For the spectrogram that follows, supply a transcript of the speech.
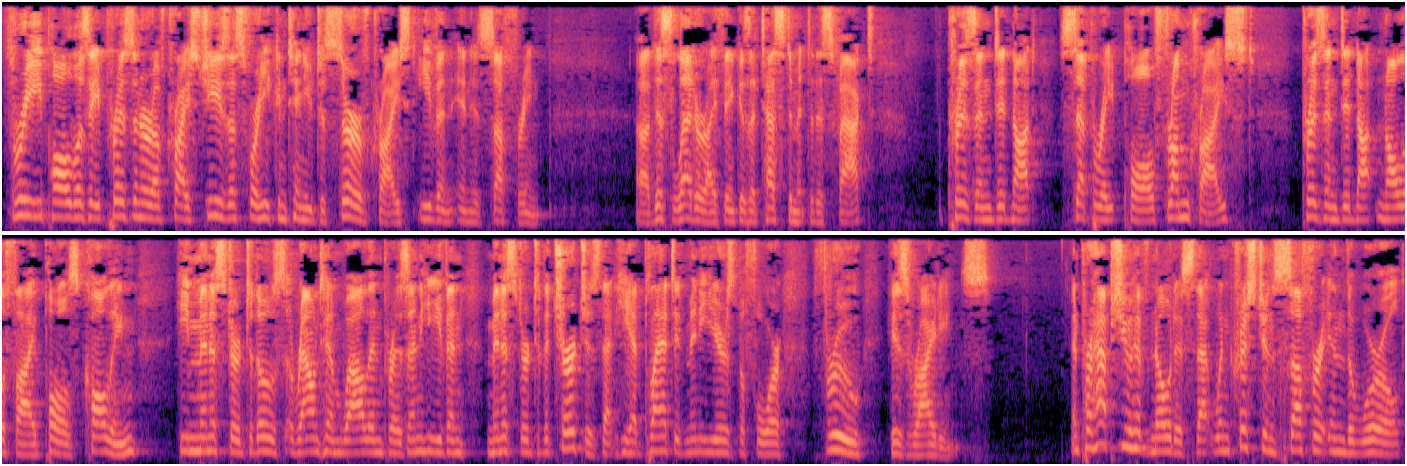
Three, Paul was a prisoner of Christ Jesus, for he continued to serve Christ even in his suffering. Uh, this letter, I think, is a testament to this fact. Prison did not separate Paul from Christ. Prison did not nullify Paul's calling. He ministered to those around him while in prison. He even ministered to the churches that he had planted many years before through his writings. And perhaps you have noticed that when Christians suffer in the world,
